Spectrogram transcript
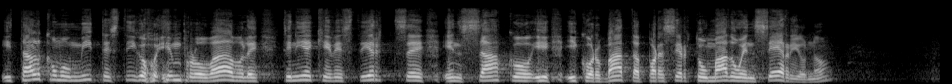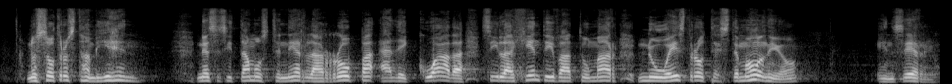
y tal como mi testigo improbable tenía que vestirse en saco y, corbata para ser tomado en serio, ¿no? Nosotros también necesitamos tener la ropa adecuada si la gente va a tomar nuestro testimonio en serio.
